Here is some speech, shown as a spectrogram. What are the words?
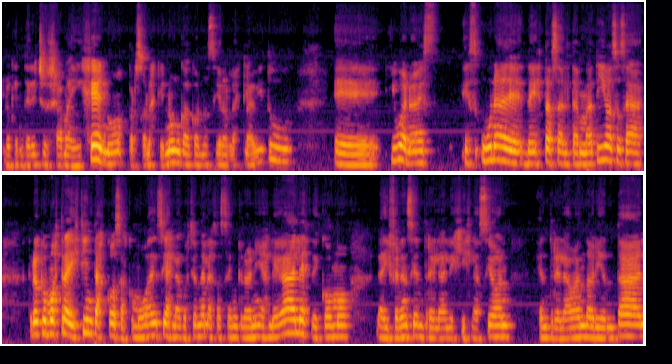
lo que en derecho se llama ingenuos, personas que nunca conocieron la esclavitud. Eh, y bueno, es, es una de, estas alternativas, o sea, creo que muestra distintas cosas, como vos decías, la cuestión de las asincronías legales, de cómo la diferencia entre la legislación entre la banda oriental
